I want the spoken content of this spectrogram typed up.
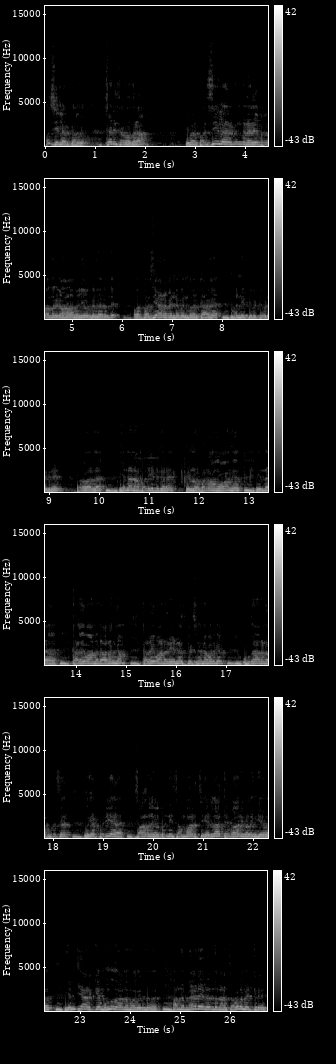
பசியில் இருக்காங்க. சரி சகோதரா இவர் பசியில் இருந்து நிறைய பேர் வந்திருக்காங்களாம் வெளியூர்களில் இருந்து அவர் பசியாற வேண்டும் என்பதற்காக மன்னித்து விட்டு விடுகிறேன். பரவாயில்ல. என்ன நான் பலியிட்டுக்கிறேன் இன்னொரு வர்றவங்க வாங்க. இந்த கலைவாணர் அரங்கம் கலைவாணர் என் எஸ் கிருஷ்ணன் அவர்கள் உதாரண புருஷர் மிகப்பெரிய சாதனைகள் பண்ணி சம்பாரித்து எல்லாத்தையும் வாரி வழங்கியவர் எம்ஜிஆருக்கே முன்னுதாரணமாக இருந்தவர். அந்த மேடையிலிருந்து நான் சபதம் ஏற்கிறேன்.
